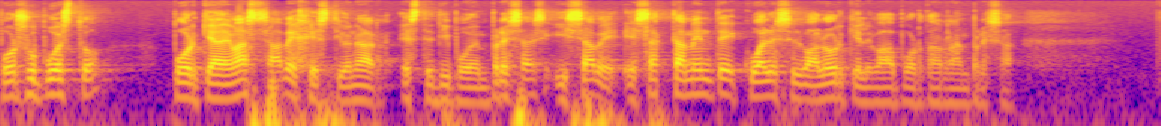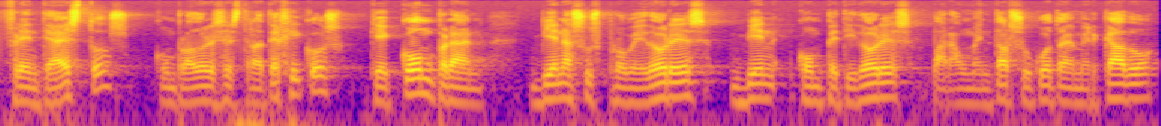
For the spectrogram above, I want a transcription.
Por supuesto, porque además sabe gestionar este tipo de empresas y sabe exactamente cuál es el valor que le va a aportar la empresa. Frente a estos compradores estratégicos que compran bien a sus proveedores, bien competidores para aumentar su cuota de mercado,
